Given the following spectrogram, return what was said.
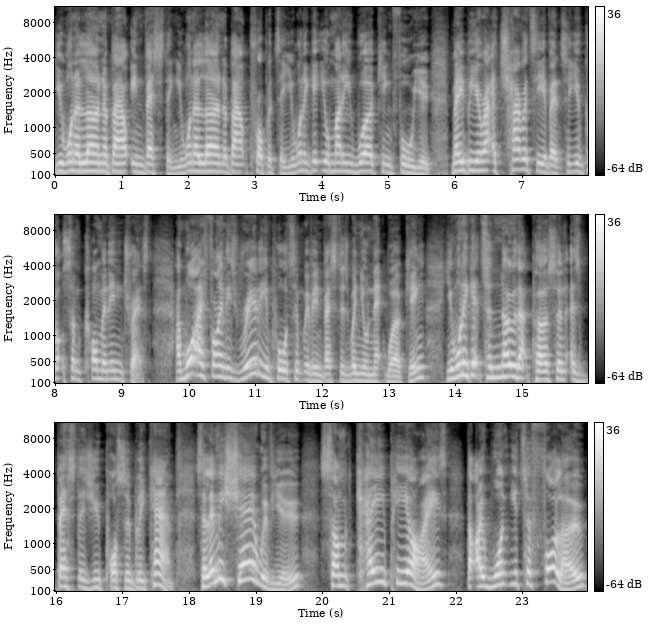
You want to learn about investing. You want to learn about property. You want to get your money working for you. Maybe you're at a charity event, so you've got some common interest. And what I find is really important with investors when you're networking, you want to get to know that person as best as you possibly can. So let me share with you some KPIs that I want you to follow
